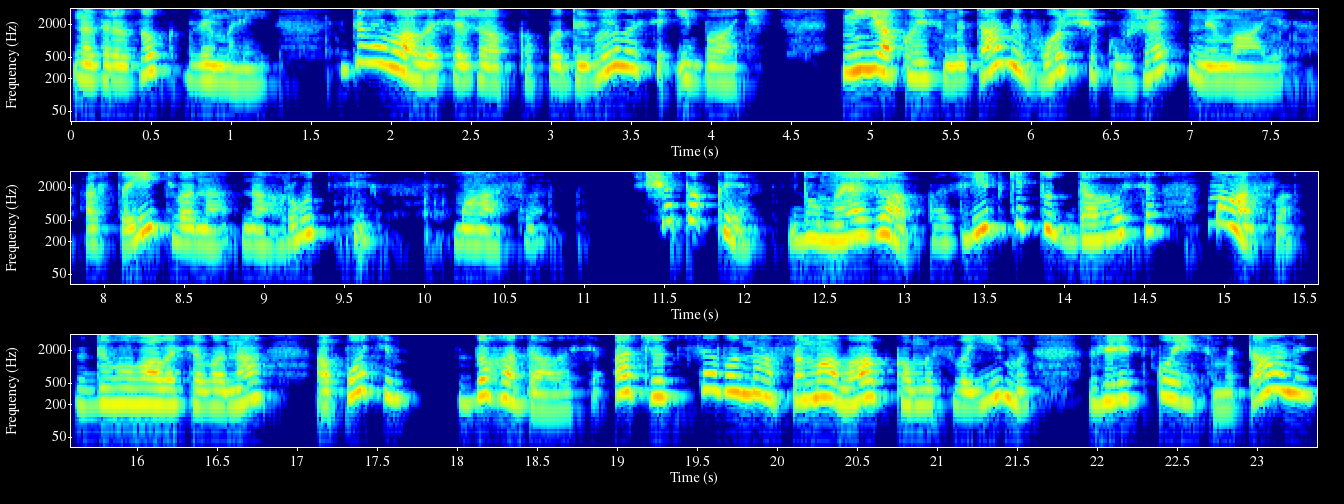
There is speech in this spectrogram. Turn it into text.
на зразок землі. Здивувалася жабка, подивилася і бачить. Ніякої сметани в горщику вже немає, а стоїть вона на грудці масла. Що таке? думає жабка, звідки тут далося масло? здивувалася вона, а потім здогадалася. Адже це вона сама лапками своїми з рідкої сметани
